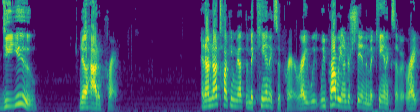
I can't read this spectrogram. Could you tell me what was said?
Do you know how to pray? And I'm not talking about the mechanics of prayer, right? We, we probably understand the mechanics of it, right?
